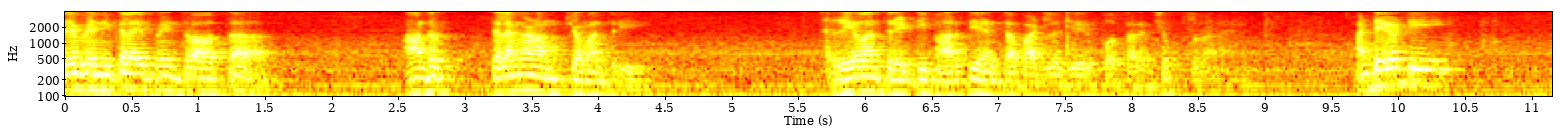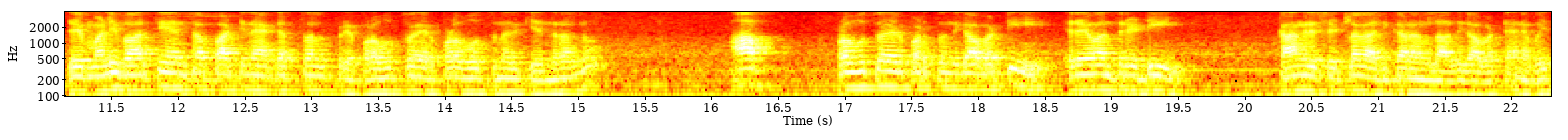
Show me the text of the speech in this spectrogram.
రేపు ఎన్నికలు అయిపోయిన తర్వాత ఆంధ్ర తెలంగాణ ముఖ్యమంత్రి రేవంత్ రెడ్డి భారతీయ జనతా పార్టీలో చేరిపోతారని చెప్తున్నాడు ఆయన. అంటే ఏమిటి? రేపు మళ్ళీ భారతీయ జనతా పార్టీ నాయకత్వాలు ప్రభుత్వం ఏర్పడబోతున్నది కేంద్రంలో ఆ ప్రభుత్వం ఏర్పడుతుంది కాబట్టి రేవంత్ రెడ్డి కాంగ్రెస్ ఎట్లాగా అధికారం రాదు కాబట్టి ఆయన పోయి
